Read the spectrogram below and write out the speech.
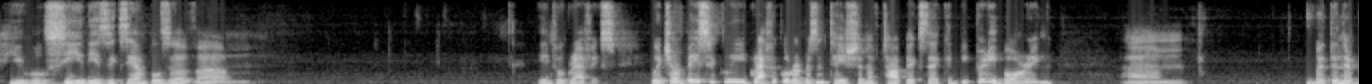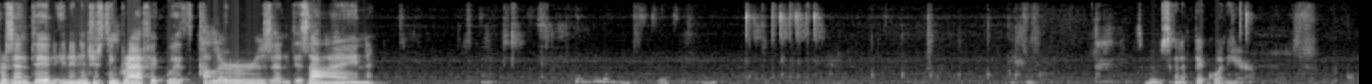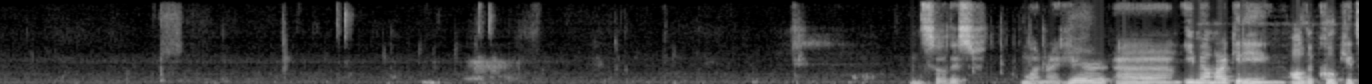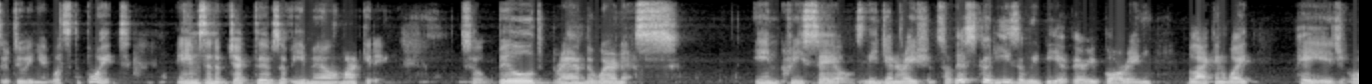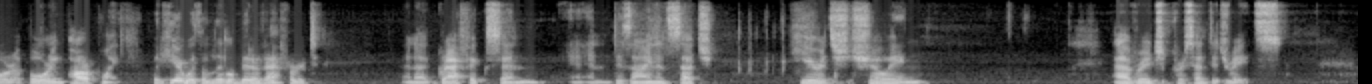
you will see these examples of um, infographics, which are basically graphical representation of topics that could be pretty boring, um, but then they're presented in an interesting graphic with colors and design. So I'm just going to pick one here. And so this one right here, um, email marketing, all the cool kids are doing it. What's the point? Aims and objectives of email marketing. So build brand awareness, increase sales, lead generation. So this could easily be a very boring black and white page or a boring PowerPoint. But here with a little bit of effort and a graphics and, and design and such, here it's showing average percentage rates.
